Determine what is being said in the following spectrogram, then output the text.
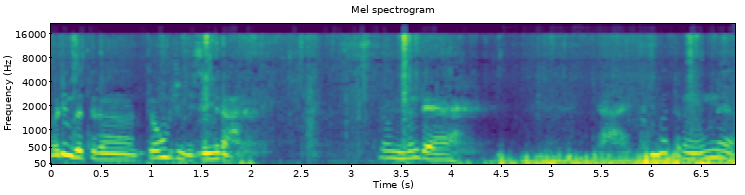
어린 것들은 조금씩 있습니다. 여기 있는데 야, 이큰 것들은 없네요.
